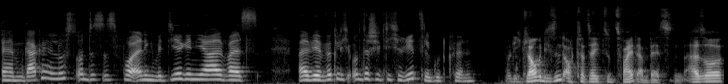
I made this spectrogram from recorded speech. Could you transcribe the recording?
ähm, gar keine Lust und es ist vor allen Dingen mit dir genial, weil's, weil wir wirklich unterschiedliche Rätsel gut können. Und ich glaube, die sind auch tatsächlich zu zweit am besten. Also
